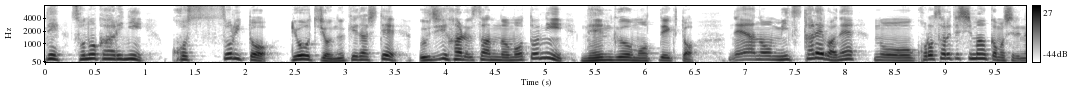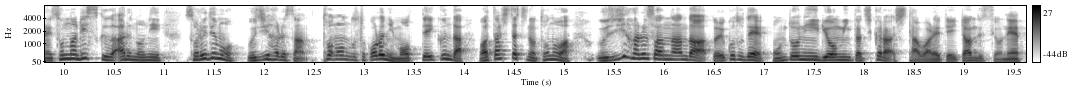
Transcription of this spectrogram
で、その代わりに、こっそりと領地を抜け出して氏治さんのもとに年貢を持っていくと。ね、あの見つかればねの殺されてしまうかもしれないそんなリスクがあるのにそれでも宇治さん殿のところに持っていくんだ私たちの殿は氏治さんなんだということで本当に領民たちから慕われていたんですよね。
